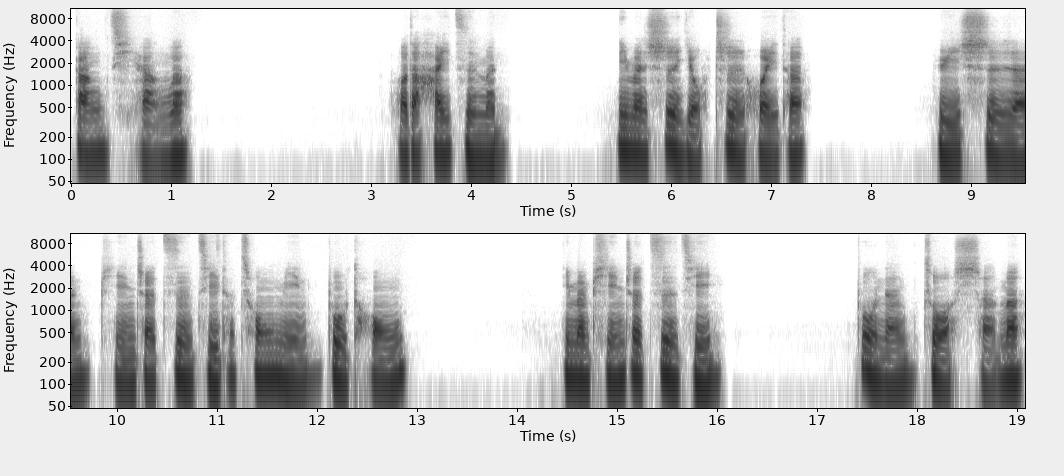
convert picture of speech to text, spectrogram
刚强了，我的孩子们，你们是有智慧的，与世人凭着自己的聪明不同。你们凭着自己不能做什么，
